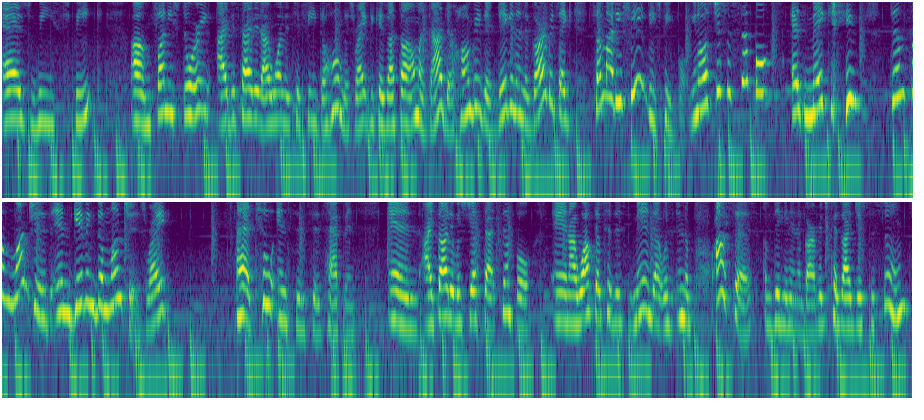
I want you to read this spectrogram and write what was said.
as we speak. Um, funny story, I decided I wanted to feed the homeless, right? Because I thought, oh my God, they're hungry, they're digging in the garbage. Like, somebody feed these people. You know, it's just as simple as making them some lunches and giving them lunches, right? I had two instances happen, and I thought it was just that simple. And I walked up to this man that was in the process of digging in the garbage because I just assumed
